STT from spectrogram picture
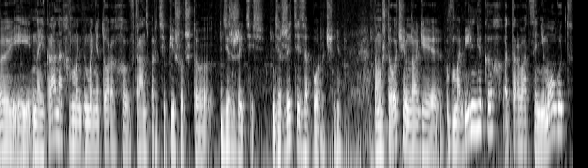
э, и на экранах, в мониторах в транспорте пишут, что держитесь, держитесь за поручни. Потому что очень многие в мобильниках оторваться не могут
